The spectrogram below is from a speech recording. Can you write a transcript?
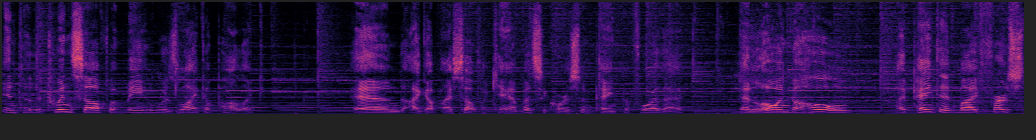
into the twin self of me who was like a Pollock. And I got myself a canvas, of course, and paint before that. And lo and behold, I painted my first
